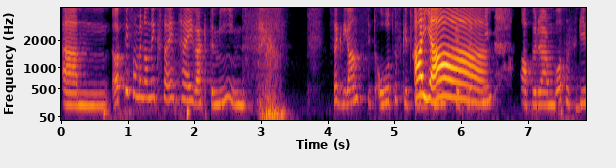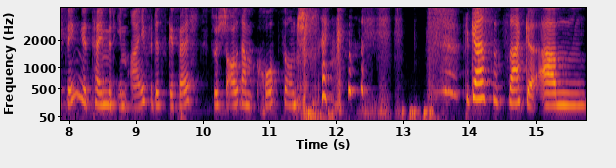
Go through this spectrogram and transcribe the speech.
Ähm, etwas, was wir noch nicht gesagt haben, wegen den Memes. ich sage die ganze Zeit, oh, das gibt Ah, ein ja! Meme, es gibt ein Meme. Aber ähm, wo das die findet, haben wir im Eifer des Gefechts zwischen all dem Kotzen und Schlecken vergessen zu sagen. Ähm,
